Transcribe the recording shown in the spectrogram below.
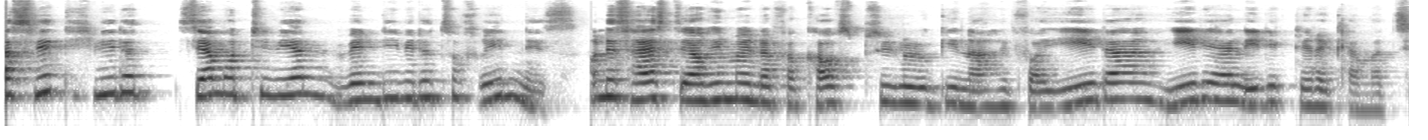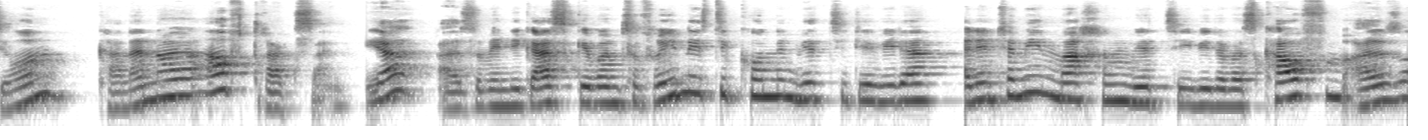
Das wird dich wieder sehr motivieren, wenn die wieder zufrieden ist. Und es heißt ja auch immer in der Verkaufspsychologie nach wie vor, jeder, jede erledigte Reklamation kann ein neuer Auftrag sein. Ja, also wenn die Gastgeberin zufrieden ist, die Kundin, wird sie dir wieder einen Termin machen, wird sie wieder was kaufen, also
